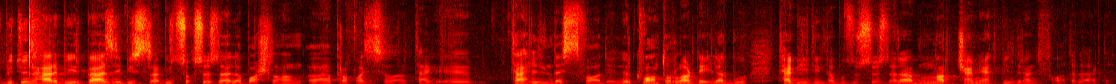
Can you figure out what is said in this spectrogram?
bütün hər bir bəzi bir sıra bir çox sözlərlə başlanan ə, e, propozisiyalar tə, ə, e, təhlilində istifadə edilir. Kvantorlar deyirlər bu təbii dildə bu cür sözlərə. Bunlar kəmiyyət bildirən ifadələrdir.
